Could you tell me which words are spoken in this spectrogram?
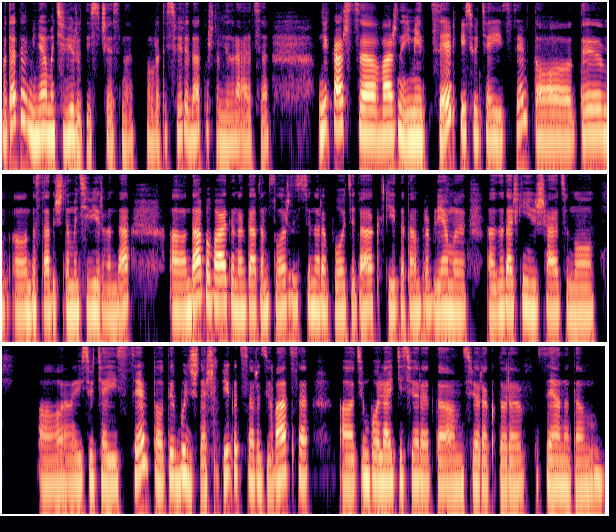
вот это меня мотивирует, если честно, в этой сфере, да, то, что мне нравится. Мне кажется, важно иметь цель. Если у тебя есть цель, то ты э, достаточно мотивирован, да. А, Да, бывает иногда там сложности на работе, да, какие-то там проблемы, а, задачки не решаются, но а, если у тебя есть цель, то ты будешь дальше двигаться, развиваться. Тем более IT-сфера— это сфера, которая постоянно там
